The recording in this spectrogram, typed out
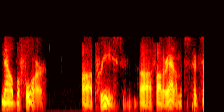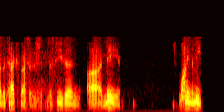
Now, before, uh, priest, uh, Father Adams, had sent a text message to Stephen uh, and me wanting to meet.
